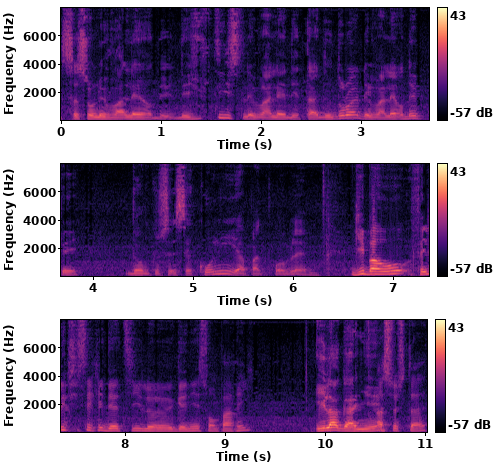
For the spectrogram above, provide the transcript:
Ce sont les valeurs de, justice, les valeurs d'État de droit, les valeurs de paix. Donc c'est connu, il n'y a pas de problème. Guy Bao, Félix Tshisekedi a-t-il euh, gagné son pari? Il a gagné. À ce stade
